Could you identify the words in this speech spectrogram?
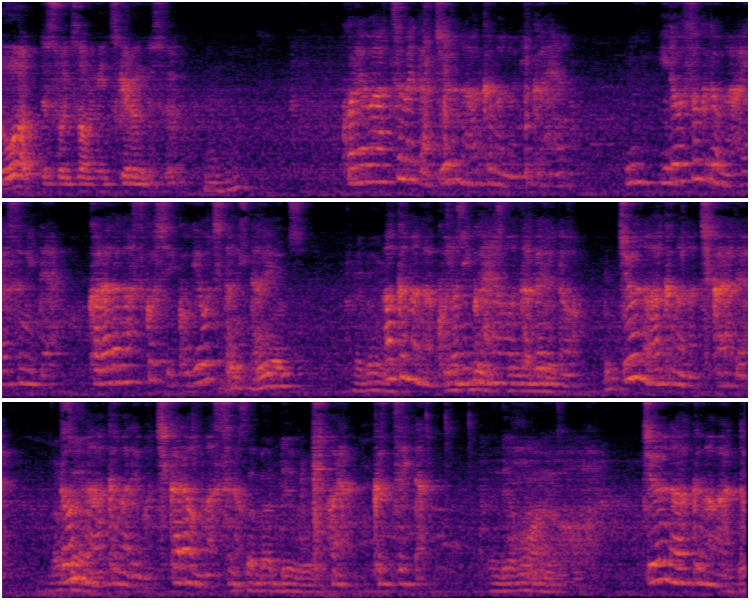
どうやってそいつは見つけるんです？これは集めた10の悪魔の肉片。移動速度が速すぎて体が少し焦げ落ちたみたい.悪魔がこの肉片を食べると10の悪魔の力でどんな悪魔でも力を増すの.ほらくっついた。10の悪魔はと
